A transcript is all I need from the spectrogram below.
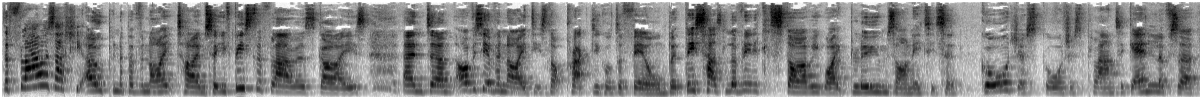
the flowers actually open up overnight time, so you've missed the flowers, guys. And um, obviously overnight it's not practical to film, but this has lovely little starry white blooms on it. It's a gorgeous, gorgeous plant. Again, loves a,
